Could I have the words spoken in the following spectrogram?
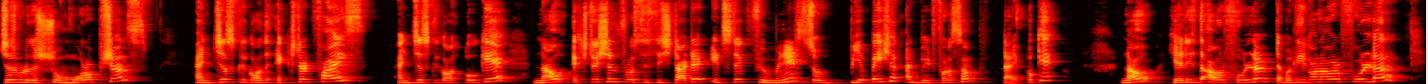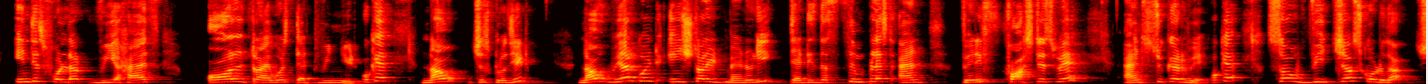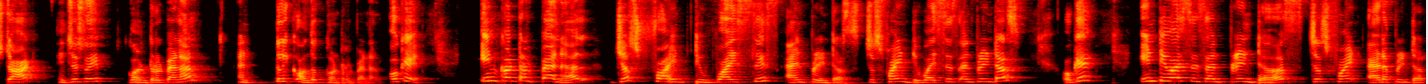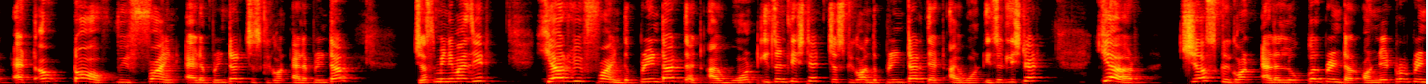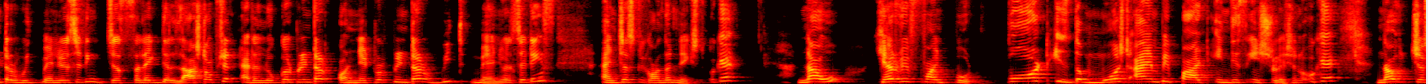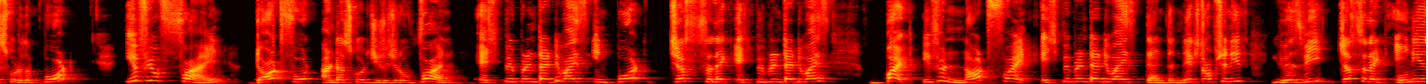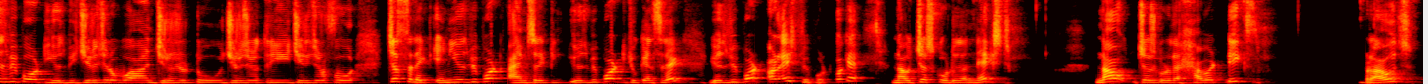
Just go to the show more options and just click on the extract files and just click on OK. Now extraction process is started. It's take few minutes. So be patient and wait for some time. Okay. Now here is the, our folder, double click on our folder. In this folder, we has all drivers that we need. Okay. Now just close it. Now we are going to install it manually. That is the simplest and very fastest way and secure way. Okay. So we just go to the start and just type control panel and click on the control panel. Okay. In control panel, just find devices and printers. Just find devices and printers. Okay. In devices and printers, just find add a printer. At the top, we find add a printer. Just click on add a printer. Just minimize it. Here we find the printer that I want isn't listed. Just click on the printer that I want isn't listed. Here, just click on add a local printer or network printer with manual settings. Just select the last option, add a local printer or network printer with manual settings and just click on the next. Okay. Now, here we find port port is the most IMP part in this installation. Okay. Now just go to the port. If you find dot four underscore 001 HP printer device in port, just select HP printer device. But if you not find HP printer device, then the next option is USB. Just select any USB port, USB 001, 002, 003, 004. Just select any USB port. I am selecting USB port. You can select USB port or HP port. Okay. Now just go to the next. Now just go to the Have Disk, browse,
